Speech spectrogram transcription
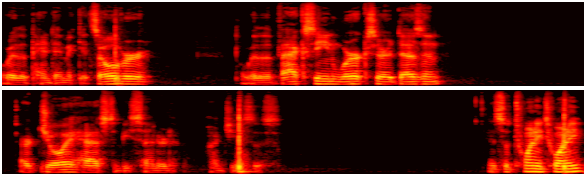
or the pandemic gets over, whether the vaccine works or it doesn't. Our joy has to be centered on Jesus. And so 2020,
